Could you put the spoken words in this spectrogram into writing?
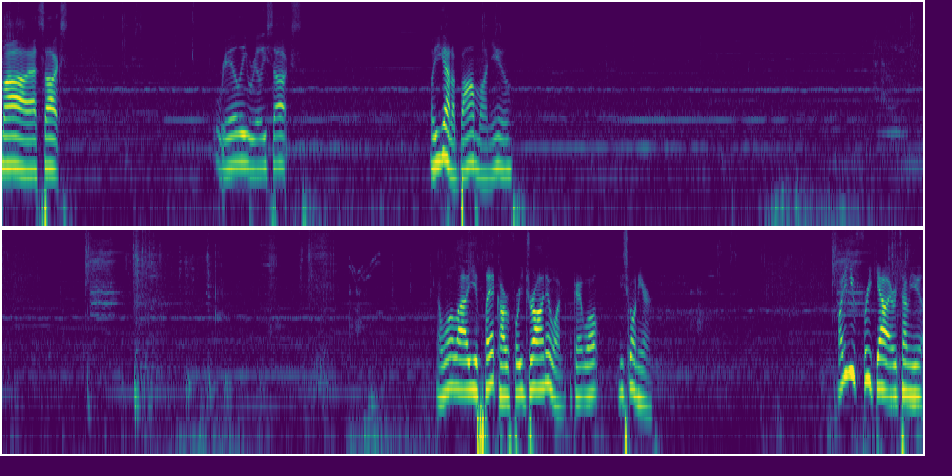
ah, that sucks. Really, really sucks. Oh, you got a bomb on you. I won't allow you to play a card before you draw a new one. Okay, well, he's going here. Why do you freak out every time you...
